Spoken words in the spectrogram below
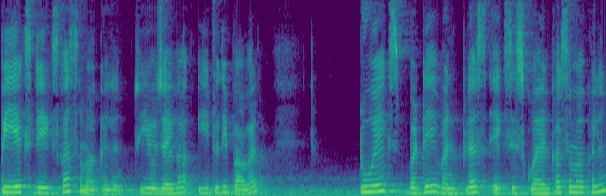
p x d x का समाकलन। तो ये हो जाएगा e to the power two x बटे वन प्लस एक्स स्क्वायर का समाकलन।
